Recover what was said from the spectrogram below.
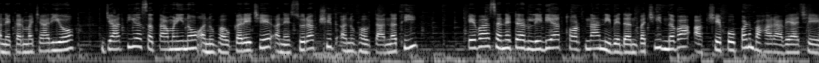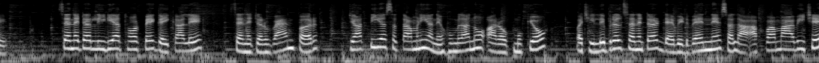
અને કર્મચારીઓ જાતીય સતામણીનો અનુભવ કરે છે અને સુરક્ષિત અનુભવતા નથી એવા સેનેટર લીડિયા થોર્પના નિવેદન પછી નવા આક્ષેપો પણ બહાર આવ્યા છે. સેનેટર લીડિયા થોર્પે ગઈકાલે સેનેટર વેન પર જાતીય સતામણી અને હુમલાનો આરોપ મૂક્યો. પછી લિબરલ સેનેટર ડેવિડ વેનને સલાહ આપવામાં આવી છે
